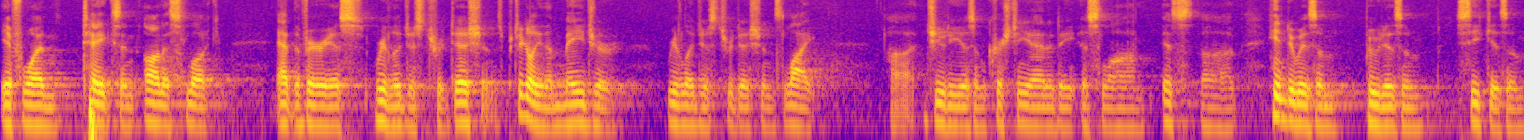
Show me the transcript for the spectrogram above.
if one takes an honest look at the various religious traditions, particularly the major religious traditions like uh, Judaism, Christianity, Islam, is, uh, Hinduism, Buddhism, Sikhism,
